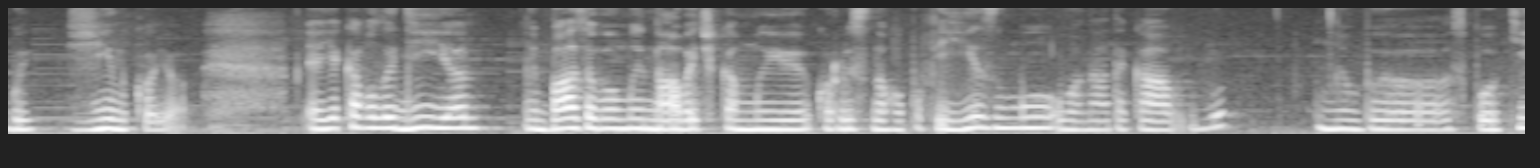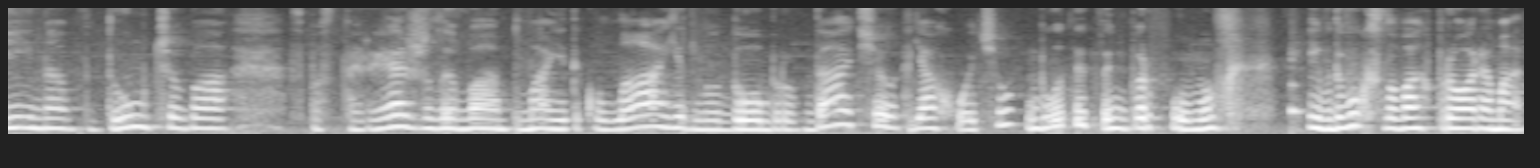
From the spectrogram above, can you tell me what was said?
би жінкою, е, яка володіє базовими навичками корисного пофігізму. Вона така в, спокійна, вдумчива, спостережлива, має таку лагідну, добру вдачу. Я хочу бути цим парфумом. І в двох словах про аромат.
